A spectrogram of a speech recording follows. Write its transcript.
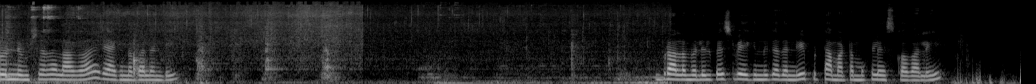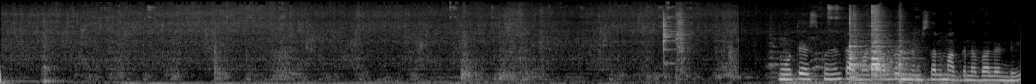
రెండు నిమిషాలు అలాగా వేగనివ్వాలండి. ఇప్పుడు అల్లం వెల్లుల్లి పేస్ట్ వేగింది కదండి. ఇప్పుడు టమాటా ముక్కలు వేసుకోవాలి. మూత వేసుకుని టమాటాలు రెండు నిమిషాలు మగ్గనివ్వాలండి.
